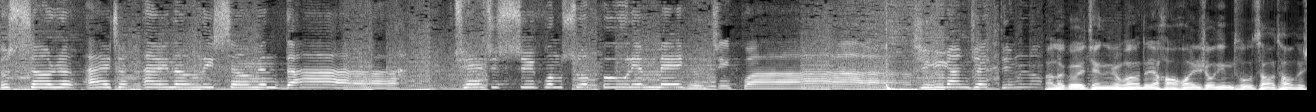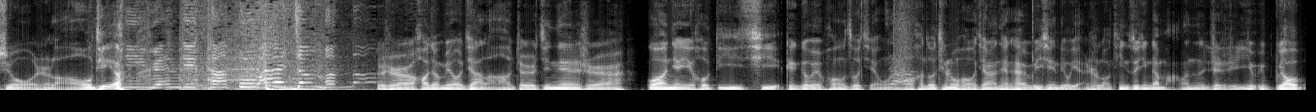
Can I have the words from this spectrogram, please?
多少人爱着爱那理想远大，却只是光说不练，没有计划。既然决定了，好了，各位亲爱的听众朋友，大家好，欢迎收听吐槽 talk 秀，我是老 T 啊。这是好久没有见了啊！这是今天是过完年以后第一期给各位朋友做节目，然后很多听众朋友前两天开始微信留言说：“老 T 你最近干嘛了呢？”这是因为不要，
